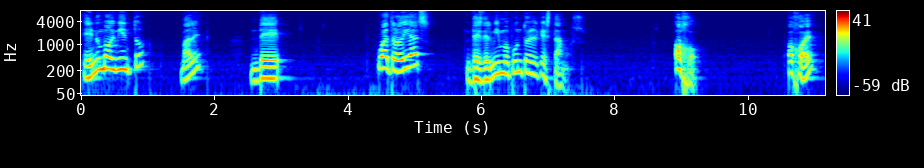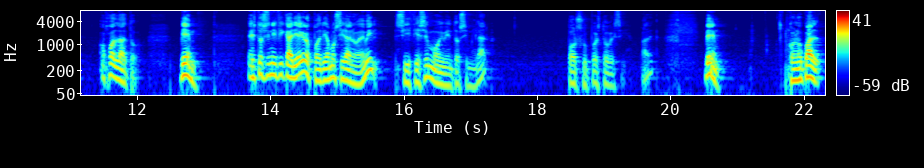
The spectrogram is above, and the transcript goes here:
en un movimiento, ¿vale? De cuatro días desde el mismo punto en el que estamos. Ojo, ojo, ¿eh? Ojo al dato. Bien, esto significaría que nos podríamos ir a 9.000 si hiciese un movimiento similar. Por supuesto que sí, ¿vale? Bien, con lo cual,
